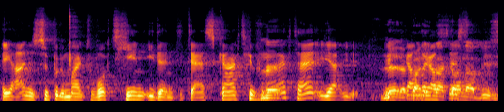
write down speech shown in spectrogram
ja, in een supermarkt wordt geen identiteitskaart gevraagd. Nee, hè? Ja, je nee dat kan niet naar cannabis.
